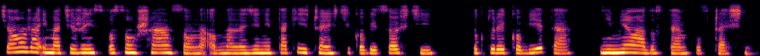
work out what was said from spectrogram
Ciąża i macierzyństwo są szansą na odnalezienie takiej części kobiecości, do której kobieta nie miała dostępu wcześniej.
